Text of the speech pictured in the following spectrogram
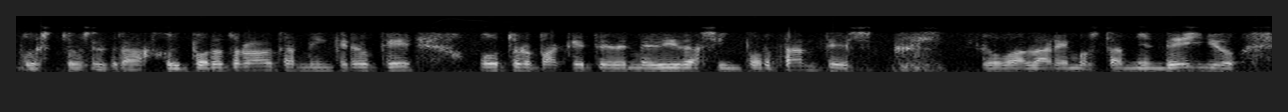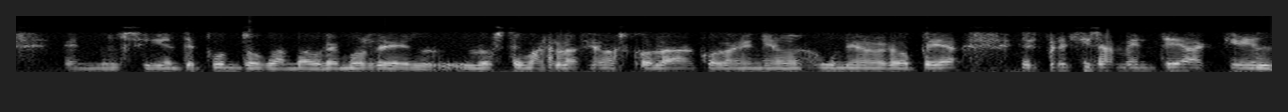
puestos de trabajo. Y por otro lado, también creo que otro paquete de medidas importantes, luego hablaremos también de ello en el siguiente punto cuando hablemos de los temas relacionados con la, con la Unión Europea, es precisamente a que el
